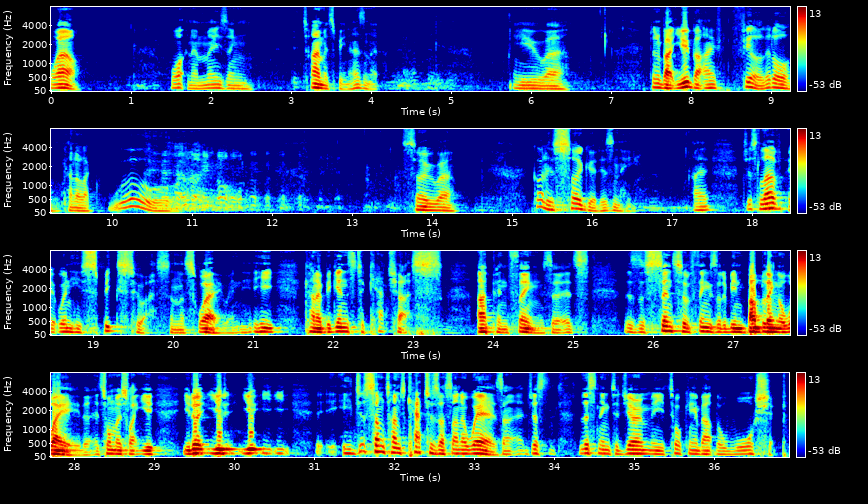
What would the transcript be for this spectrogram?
Wow. What an amazing time it's been, hasn't it? You, uh, don't know about you, but I feel a little kind of like, whoa. so, uh, God is so good, isn't He? I just love it when He speaks to us in this way, when He kind of begins to catch us up in things. It's, there's a sense of things that have been bubbling away. That it's almost like you, you don't, you, you, you, he just sometimes catches us unawares. Uh, just listening to Jeremy talking about the warship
